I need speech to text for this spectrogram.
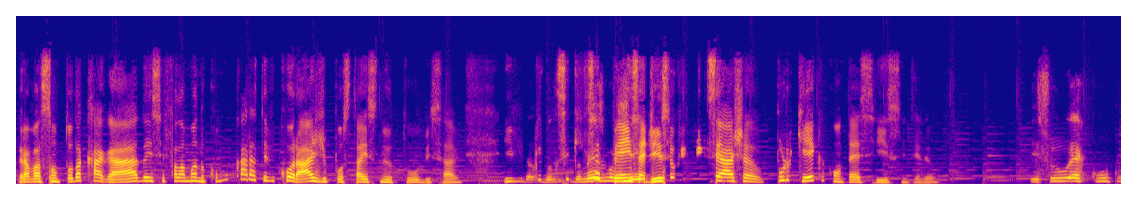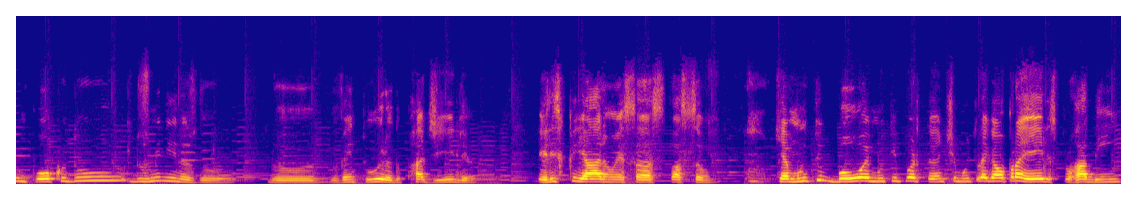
Gravação toda cagada, e você fala, mano, como o cara teve coragem de postar isso no YouTube, sabe? E o que, do, que, do que você pensa jeito. disso? O que, que, você acha? Por que que acontece isso, entendeu? Isso é culpa um pouco do, dos meninos, do, do, do Ventura, do Padilha. Eles criaram essa situação que é muito boa, é muito importante, muito legal para eles, para o Rabin.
